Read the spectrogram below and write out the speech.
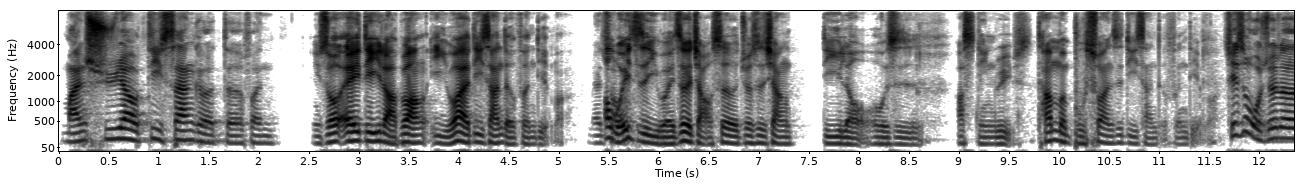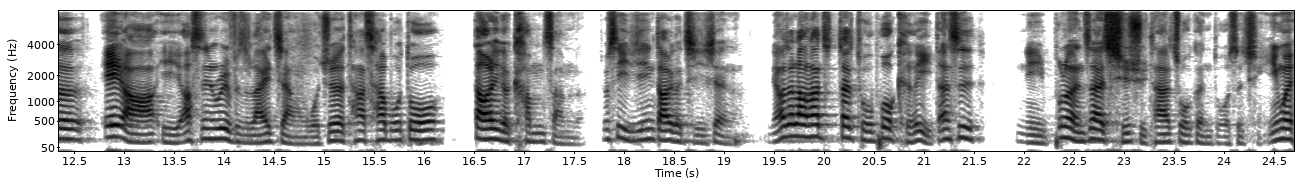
蛮需要第三个得分。你说 A D 老棒以外第三得分点吗？没错，我一直以为这个角色就是像 D 楼或是。Austin Reeves，他们不算是第三得分点吗？其实我觉得 AR 以 Austin Reeves 来讲，我觉得他差不多到了一个 comeson 了，就是已经到一个极限了。你要再让他再突破可以，但是你不能再期许他做更多事情，因为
